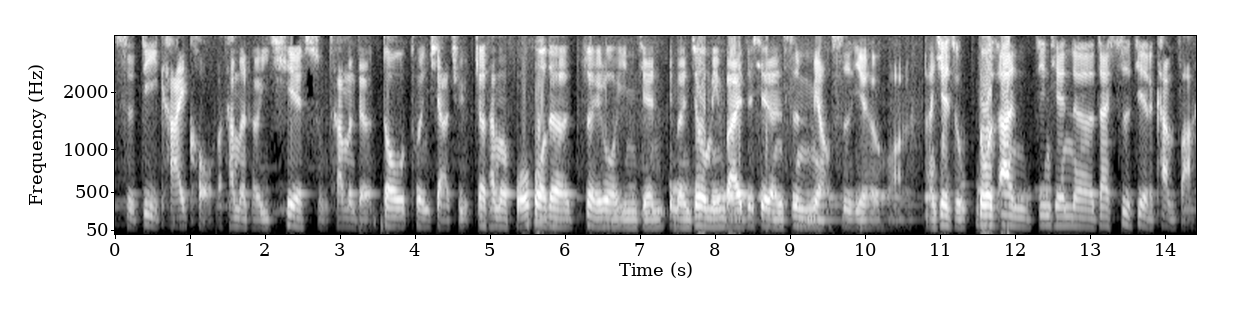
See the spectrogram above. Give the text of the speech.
使地开口，把他们和一切属他们的都吞下去，叫他们活活的坠落阴间，你们就明白这些人是藐视耶和华了。感谢主。若按今天的在世界的看法，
